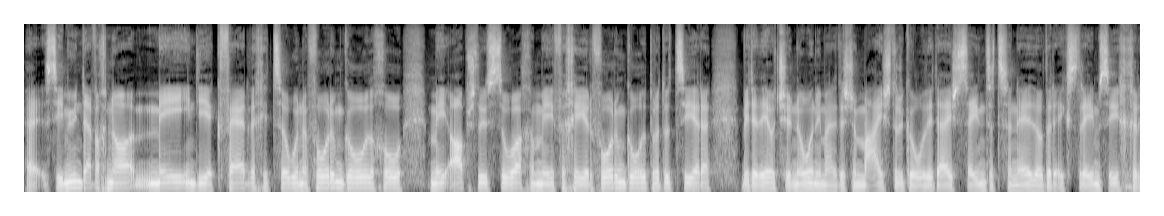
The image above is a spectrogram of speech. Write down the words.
äh, sie müssen einfach noch mehr in die gefährliche Zone vor dem Goal kommen, mehr Abschlüsse suchen, mehr Verkehr vor dem Goal produzieren. Wie der Leo Cenoni, ich meine, das ist ein Meistergoal, der ist sensationell, oder? extrem sicher.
